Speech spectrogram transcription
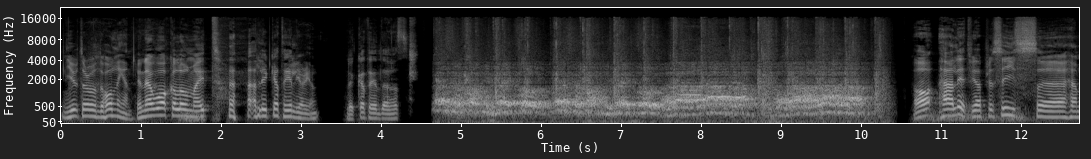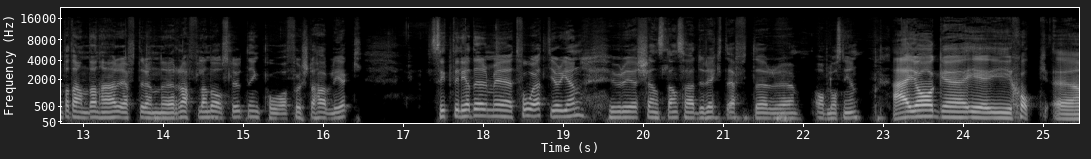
njuter av underhållningen. Never walk alone mate. Lycka till Jörgen. Lycka till Dennis. Ja, härligt. Vi har precis eh, hämtat andan här efter en eh, rafflande avslutning på första halvlek. City leder med 2-1, Jörgen. Hur är känslan så här direkt efter eh, avblåsningen? Nej, jag eh, är i chock. Eh,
